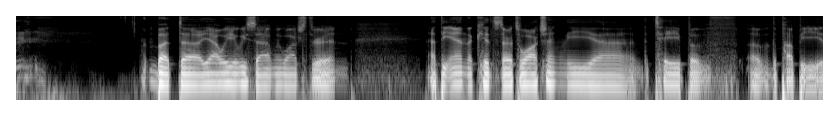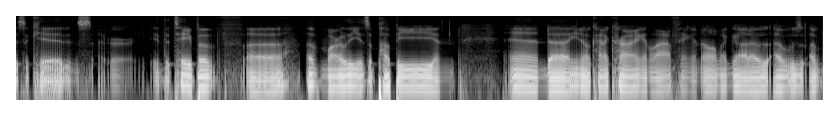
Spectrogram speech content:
but uh, yeah, we we sat and we watched through it, and at the end, the kid starts watching the uh, the tape of of the puppy as a kid, and or the tape of uh, of Marley as a puppy, and and uh, you know, kind of crying and laughing, and oh my god, I was I was I was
